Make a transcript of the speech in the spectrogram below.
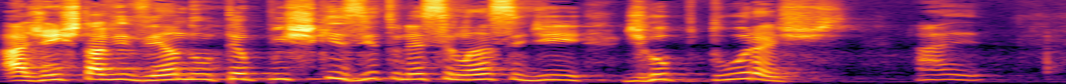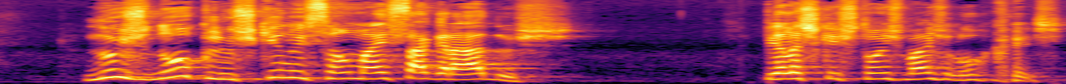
a gente está vivendo um tempo esquisito nesse lance de, de rupturas. Ai, nos núcleos que nos são mais sagrados, pelas questões mais loucas.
